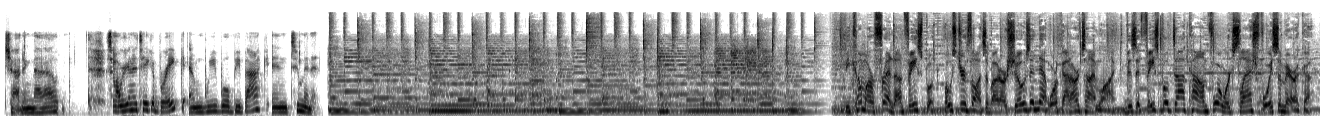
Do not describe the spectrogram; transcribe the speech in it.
chatting that out. So we're going to take a break and we will be back in two minutes. Become our friend on Facebook. Post your thoughts about our shows and network on our timeline. Visit facebook.com forward slash voice America.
